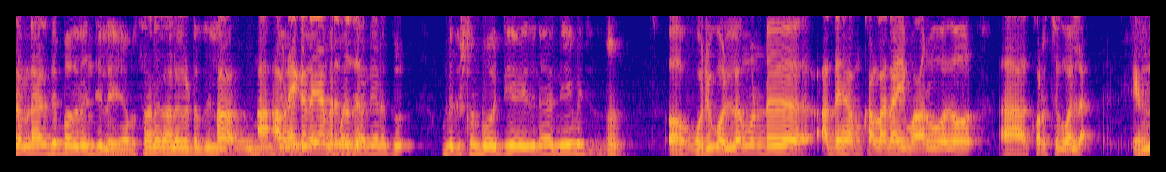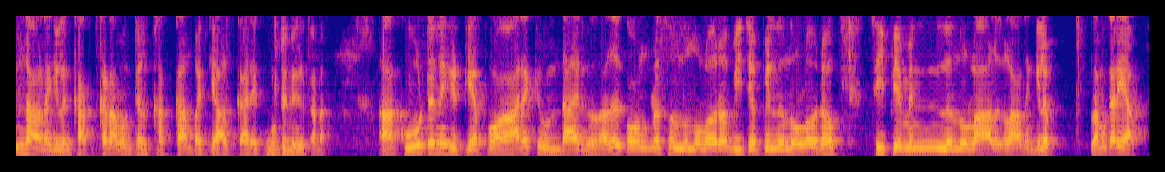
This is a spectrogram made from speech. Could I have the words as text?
രണ്ടായിരത്തി പതിനഞ്ചിലെ അവസാന കാലഘട്ടത്തിൽ ആ, ആ, അവിടേക്കാണ് ഞാൻ വരുന്നത്. ഉണ്ണികൃഷ്ണൻ പോറ്റിയെ ഇതിനെ നിയമിച്ചത്. ഓ ഒരു കൊല്ലം കൊണ്ട് അദ്ദേഹം കള്ളനായി മാറുമോ അതോ കുറച്ച് കൊല്ലം എന്താണെങ്കിലും കക്കണമെങ്കിൽ കക്കാൻ പറ്റിയ ആൾക്കാരെ കൂട്ടിന് കിട്ടണം. ആ കൂട്ടിന് കിട്ടിയപ്പോൾ ആരൊക്കെ ഉണ്ടായിരുന്നത് അത് കോൺഗ്രസിൽ നിന്നുള്ളവരോ ബി ജെ പിയിൽ നിന്നുള്ളവരോ സി പി എമ്മിൽ നിന്നുള്ള ആളുകളാണെങ്കിലും നമുക്കറിയാം.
